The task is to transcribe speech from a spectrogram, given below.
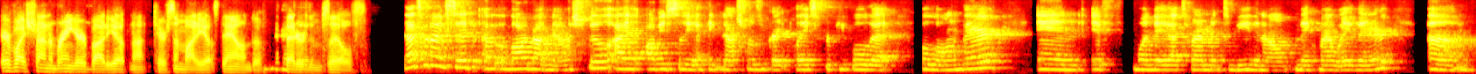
everybody's trying to bring everybody up, not tear somebody else down to better themselves that's what I've said a lot about Nashville. I obviously I think Nashville is a great place for people that belong there. And if one day that's where I'm meant to be, then I'll make my way there. Um,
